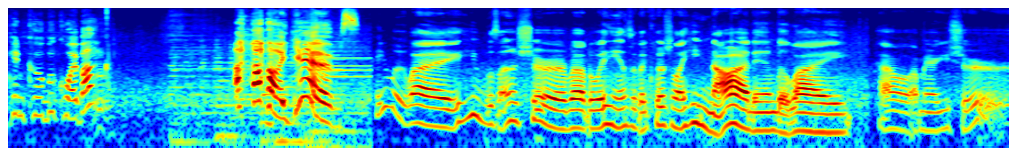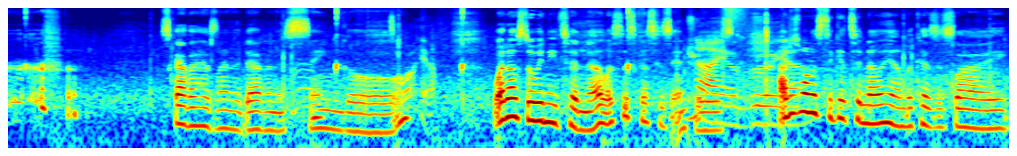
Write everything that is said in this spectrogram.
Kinkubu Koiba. Ah, yibs. He looked like he was unsure about the way he answered the question. Like he nodding, but like, how? I mean, are you sure? Skylar has learned that Davin is single. What else do we need to know? Let's discuss his interests. I just want us to get to know him because it's like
